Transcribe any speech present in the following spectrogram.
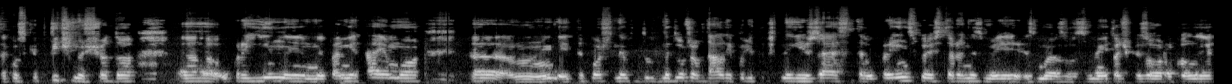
таку скептичну щодо е, України. Ми пам'ятаємо. Е, також не не дуже вдалий політичний жест української сторони з моєї з моєї, з моєї точки зору, коли е,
